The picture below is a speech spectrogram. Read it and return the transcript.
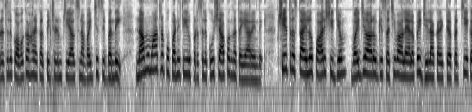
ప్రజలకు అవగాహన కల్పించడం చేయాల్సిన వైద్య సిబ్బంది నామమాత్రపు పనితీరు ప్రజలకు శాపంగా తయారైంది. క్షేత్రస్థాయిలో పారిశుద్ధ్యం వైద్య ఆరోగ్య సచివాలయాలపై జిల్లా కలెక్టర్ ప్రత్యేక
